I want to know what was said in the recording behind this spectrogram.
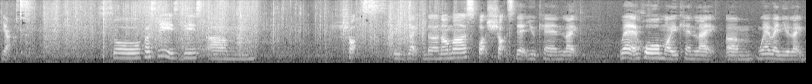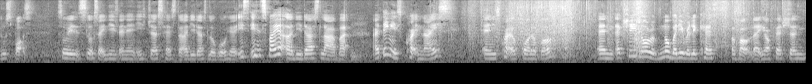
yeah. So firstly is this um, shorts. It's like the normal sports shorts that you can like wear at home or you can like um, wear when you like do sports so it looks like this and then it just has the Adidas logo here. It's inspired Adidas lah but I think it's quite nice and it's quite affordable. And actually no nobody really cares about like your fashion.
